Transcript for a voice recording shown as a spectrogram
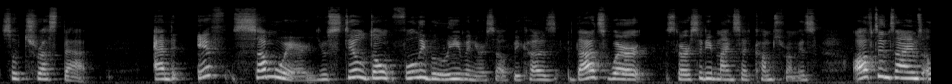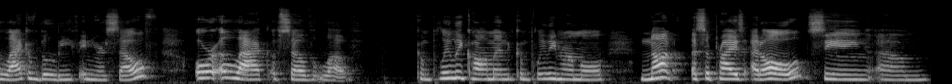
So trust that. And if somewhere you still don't fully believe in yourself, because that's where scarcity mindset comes from, it's oftentimes a lack of belief in yourself or a lack of self love. Completely common, completely normal, not a surprise at all, seeing, um,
